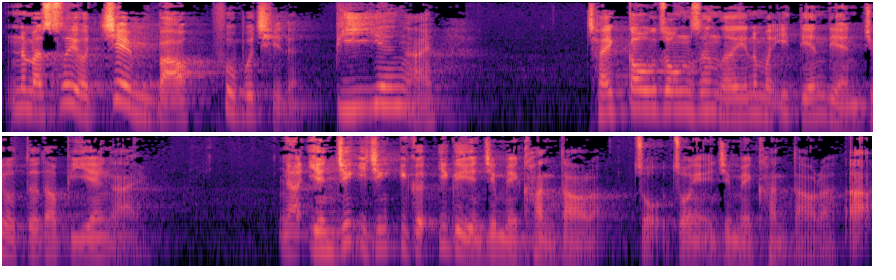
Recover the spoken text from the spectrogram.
那么所有健保付不起的鼻咽癌，才高中生而已，那么一点点就得到鼻咽癌，那眼睛已经一个一个眼睛没看到了，左左眼已经没看到了啊！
